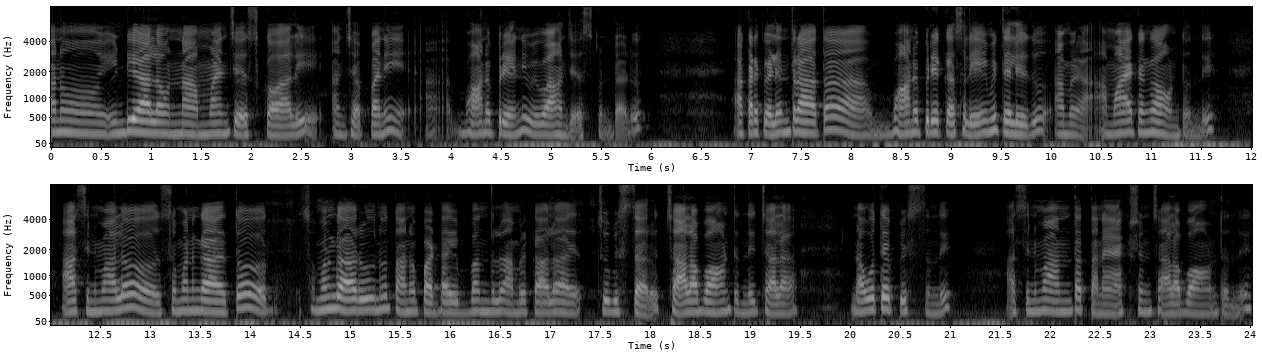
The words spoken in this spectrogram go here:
తను ఇండియాలో ఉన్న అమ్మాయిని చేసుకోవాలి అని చెప్పని భానుప్రియని వివాహం చేసుకుంటాడు. అక్కడికి వెళ్ళిన తర్వాత భానుప్రియకి అసలు ఏమీ తెలియదు ఆమె అమాయకంగా ఉంటుంది. ఆ సినిమాలో సుమన్ గారితో సుమన్ గారును తను పడ్డ ఇబ్బందులు అమెరికాలో చూపిస్తారు. చాలా బాగుంటుంది. చాలా నవ్వు తెప్పిస్తుంది. ఆ సినిమా అంతా తన యాక్షన్ చాలా బాగుంటుంది.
